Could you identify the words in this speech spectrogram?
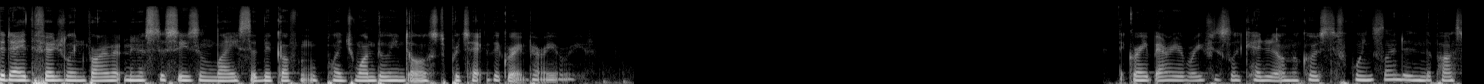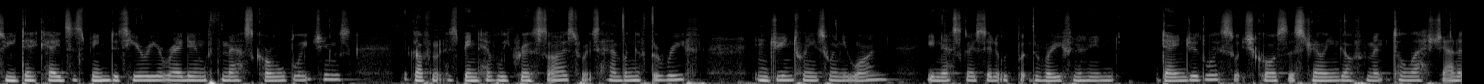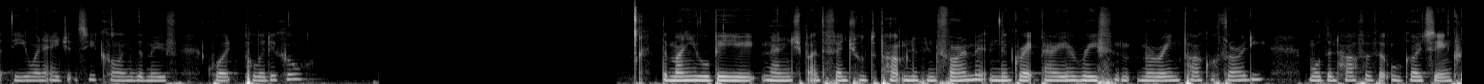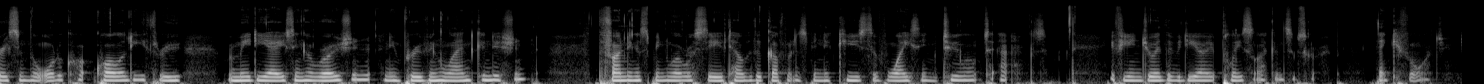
Today, the Federal Environment Minister Susan Ley said the government will pledge $1 billion to protect the Great Barrier Reef. The Great Barrier Reef is located on the coast of Queensland and in the past few decades has been deteriorating with mass coral bleachings. The government has been heavily criticised for its handling of the reef. In June 2021, UNESCO said it would put the reef in an endangered list, which caused the Australian government to lash out at the UN agency, calling the move, quote, political. The money will be managed by the Federal Department of Environment and the Great Barrier Reef Marine Park Authority. More than half of it will go to increasing the water quality through remediating erosion and improving land condition. The funding has been well received, however, the government has been accused of waiting too long to act. If you enjoyed the video, please like and subscribe. Thank you for watching.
